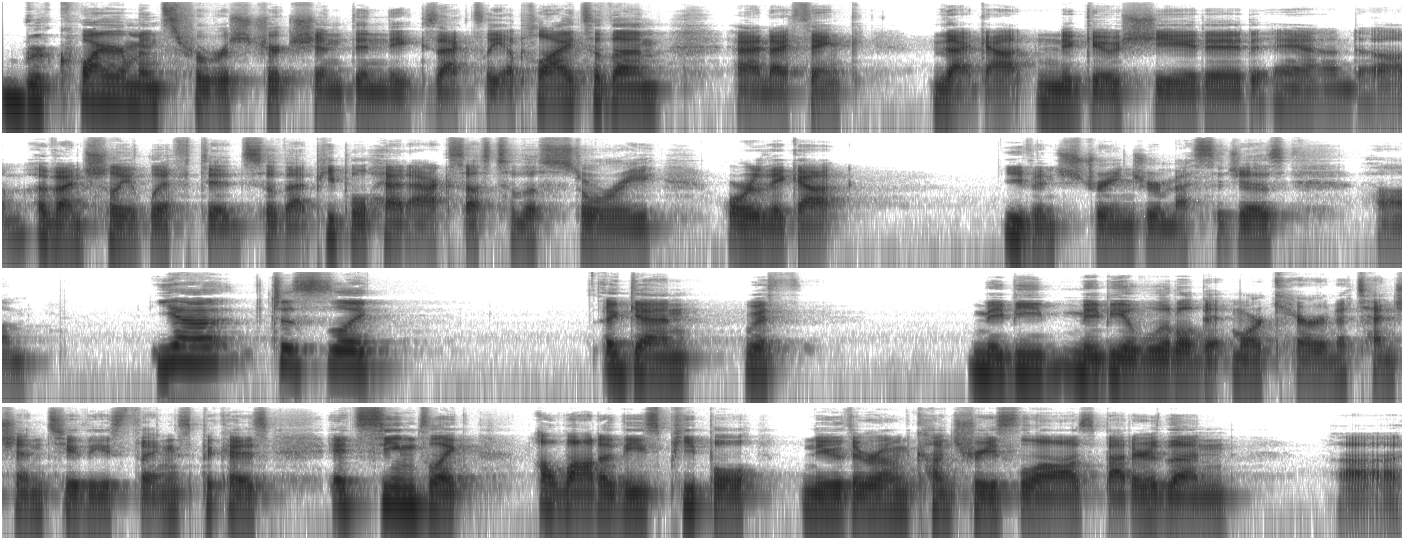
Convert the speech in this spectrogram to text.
requirements for restriction didn't exactly apply to them. And I think that got negotiated and um, eventually lifted so that people had access to the story or they got even stranger messages. Um, yeah, just like again with maybe maybe a little bit more care and attention to these things because it seemed like a lot of these people knew their own country's laws better than uh,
